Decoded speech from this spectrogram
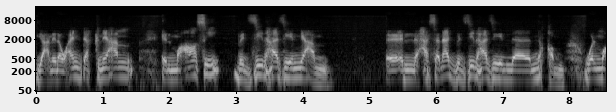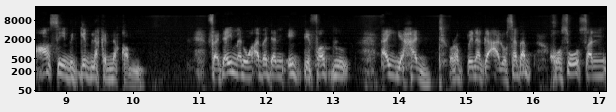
يعني لو عندك نعم المعاصي بتزيل هذه النعم. الحسنات بتزيل هذه النقم والمعاصي بتجيب لك النقم. فدايما وابدا ادي فضل أي حد. ربنا جعله سبب خصوصا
